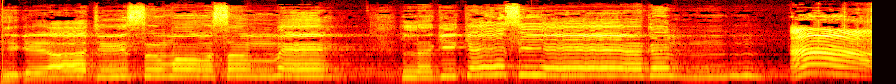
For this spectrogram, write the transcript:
भीगे आज इस मौसम में लगी कैसी ये अगन? हाँ,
